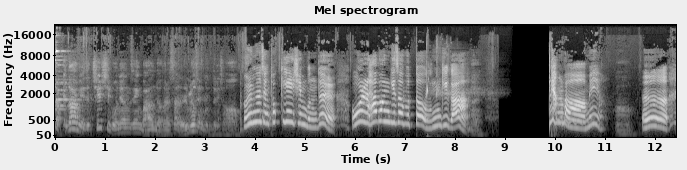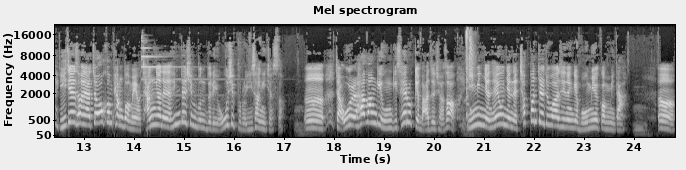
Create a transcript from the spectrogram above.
자, 그 다음에 이제 75년생 48살 을묘생 분들이죠. 을묘생 토끼이신 분들 올 하반기서부터 운기가 네. 평범해요. 어, 응. 이제서야 조금 평범해요. 작년에 힘드신 분들이 50% 이상이셨어. 음, 응. 자, 올 하반기 운기 새롭게 맞으셔서 이민년, 해운년에 첫 번째 좋아지는 게 몸일 겁니다. 음, 어,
